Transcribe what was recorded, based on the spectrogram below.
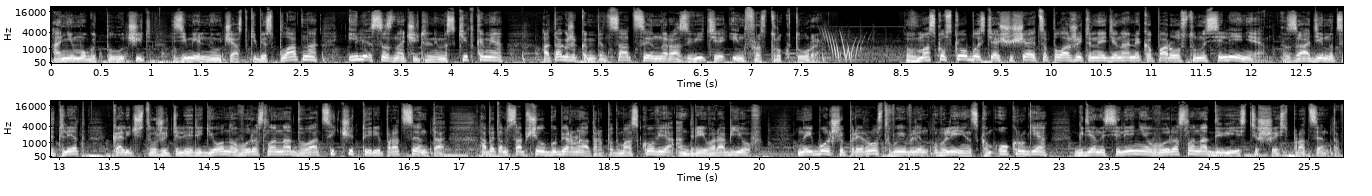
Они могут получить земельные участки бесплатно или со значительными скидками, а также компенсации на развитие инфраструктуры. В Московской области ощущается положительная динамика по росту населения. За 11 лет количество жителей региона выросло на 24%. Об этом сообщил губернатор Подмосковья Андрей Воробьев. Наибольший прирост выявлен в Ленинском округе, где население выросло на 206%.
